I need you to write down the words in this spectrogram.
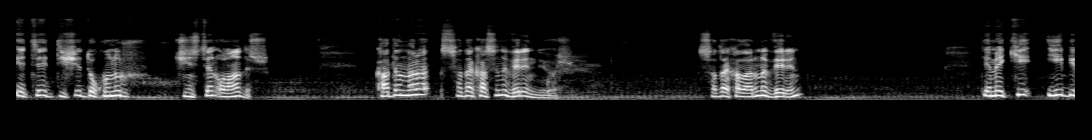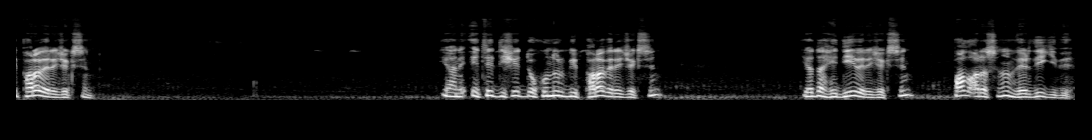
ete dişe dokunur cinsten olanıdır. Kadınlara sadakasını verin diyor. Sadakalarını verin. Demek ki iyi bir para vereceksin. Yani ete dişe dokunur bir para vereceksin ya da hediye vereceksin. Bal arasının verdiği gibi.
